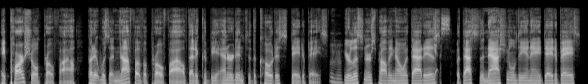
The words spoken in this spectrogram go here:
a partial profile, but it was enough of a profile that it could be entered into the CODIS database. hmm Your listeners probably know what that is Yes. but that's the national DNA database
